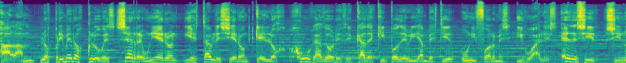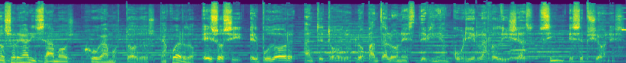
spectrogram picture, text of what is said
Hallam, los primeros clubes se reunieron y establecieron que los jugadores de cada equipo debían vestir uniformes iguales. Es decir, si nos organizamos, jugamos todos, ¿de acuerdo? Eso sí, el pudor ante todo. Los pantalones debían cubrir las rodillas, sin excepciones.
